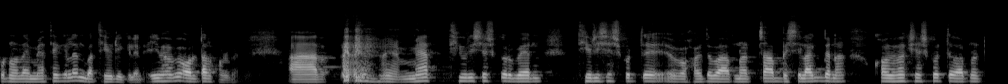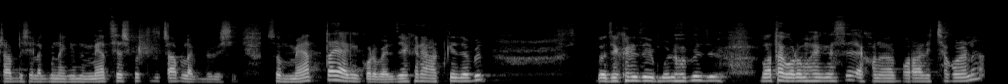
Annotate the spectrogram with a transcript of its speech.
পুনরায় ম্যাথে গেলেন বা থিওরি গেলেন। এইভাবে অল্টার করবেন। আর ম্যাথ থিওরি শেষ করবেন থিওরি শেষ করতে হয়তো বা আপনার চাপ বেশি লাগবে না ক বিভাগ শেষ করতেও আপনার চাপ বেশি লাগবে না কিন্তু ম্যাথ শেষ করতে তো চাপ লাগবে বেশি। সো ম্যাথটাই আগে করবেন যেখানে আটকে যাবেন বা যেখানে যে মনে হবে যে মাথা গরম হয়ে গেছে, এখন আর পড়ার ইচ্ছা করে না,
